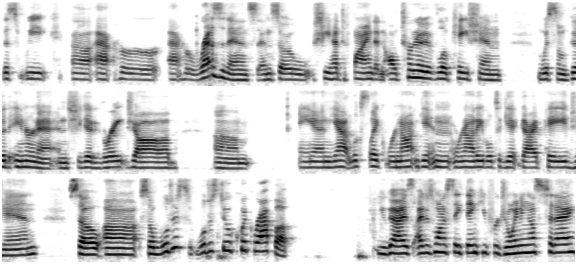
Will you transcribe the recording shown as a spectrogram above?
this week uh, at her at her residence, and so she had to find an alternative location with some good internet, and she did a great job. Um, and yeah, it looks like we're not getting, we're not able to get Guy Page in. So, uh, so we'll just we'll just do a quick wrap up. You guys, I just want to say thank you for joining us today.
